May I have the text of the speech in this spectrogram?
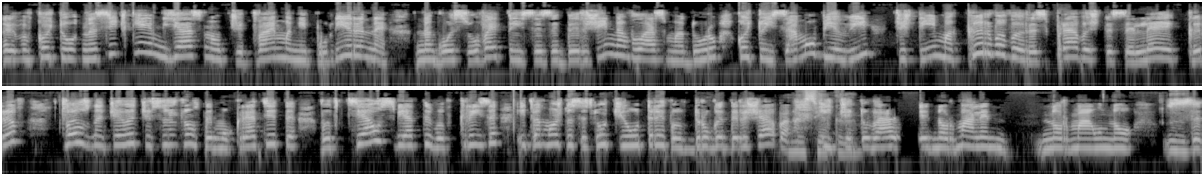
е, в който на всички е ясно, че това е манипулиране на гласовете и се задържи на власт Мадуро, който и само обяви, че ще има кървава разправа, ще се лее кръв, това означава, че всъщност демокрацията в цял свят е в криза и това може да се случи утре в друга държава. И че това е нормален, нормално за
